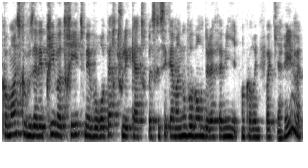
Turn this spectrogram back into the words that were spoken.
Comment est-ce que vous avez pris votre rythme et vos repères tous les quatre? Parce que c'est quand même un nouveau membre de la famille, encore une fois, qui arrive.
